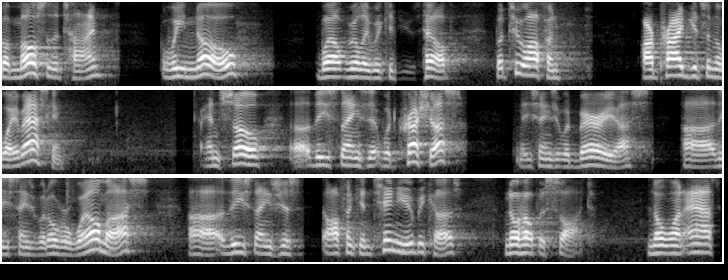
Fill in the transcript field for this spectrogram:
But most of the time, we know, well, really, we could use help. But too often, our pride gets in the way of asking. And so, uh, these things that would crush us, these things that would bury us, uh, these things would overwhelm us, uh, these things just often continue because no help is sought. No one asks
